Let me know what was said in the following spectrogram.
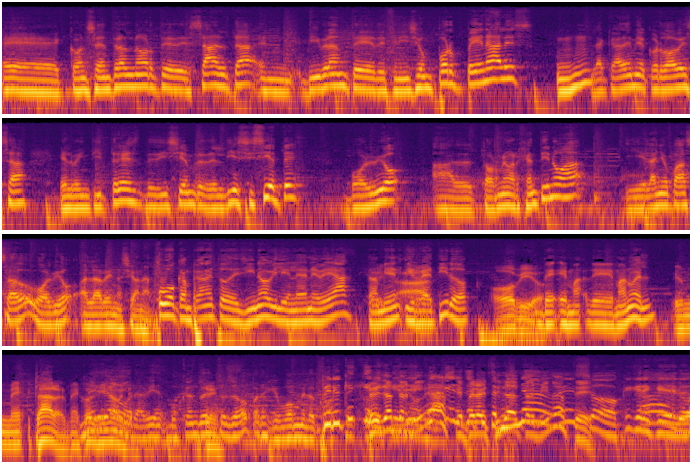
eh, con Central Norte de Salta, en vibrante definición por penales. La Academia Cordobesa, el 23 de diciembre del 17, volvió al torneo argentino A y el año pasado volvió a la B Nacional. Hubo campeonato de Ginóbili en la NBA también y Ah, retiro Obvio. de, Ema- de Manuel. El me- claro, el mejor Media Ginóbili. hora bien, buscando Sí. esto yo para que vos me lo ¿Pero qué querés ya que- terminaste, qué querés? pero ¿Ya si ya terminado terminaste. eso? ¿Qué querés que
